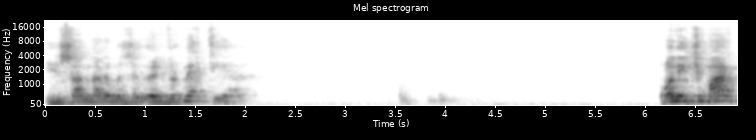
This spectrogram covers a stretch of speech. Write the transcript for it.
insanlarımızı öldürmekti ya. 12 Mart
